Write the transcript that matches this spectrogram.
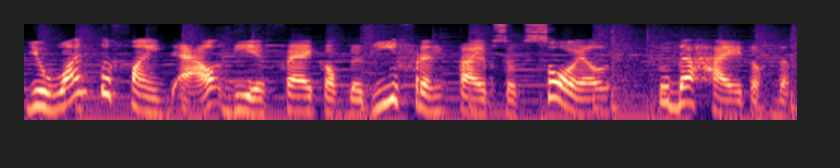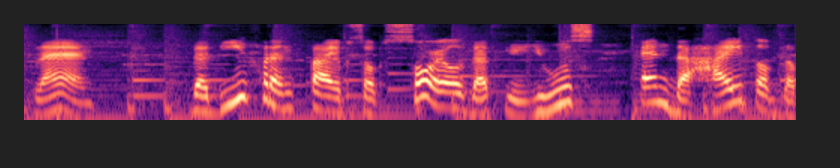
You want to find out the effect of the different types of soil to the height of the plant. The different types of soil that you use and the height of the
